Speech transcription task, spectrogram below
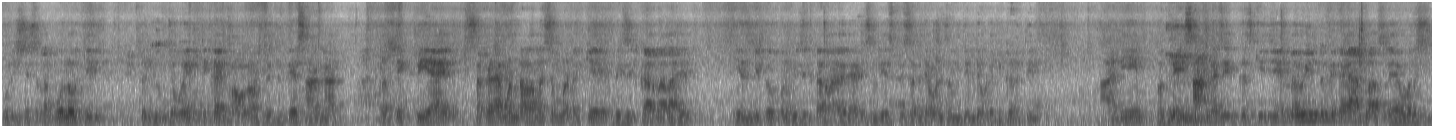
पोलीस स्टेशनला बोलवतील. तुम्ही तुमचे वैयक्तिक काही प्रॉब्लेम असले तर ते सांगा. प्रत्येक पी आय सगळ्या मंडळांना शंभर टक्के व्हिजिट करणार आहेत. एस डी पी पण व्हिजिट करणार आहेत. ॲडिशनल एस पी सर जेवढे जमतील तेवढे ते करतील. आणि फक्त एक सांगायचं इतकंच की जे नवीन तुम्ही काही आणलं असलं यावर्षी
